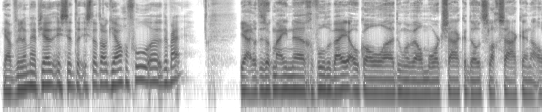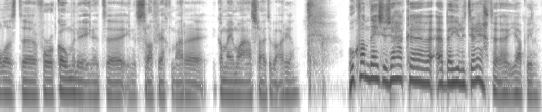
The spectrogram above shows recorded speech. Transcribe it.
Ja, Willem, heb jij, is, dat, is dat ook jouw gevoel eh, erbij? Ja, dat is ook mijn eh, gevoel erbij. Ook al eh, doen we wel moordzaken, doodslagzaken en al het eh, voorkomende in het, eh, in het strafrecht. Maar eh, ik kan me helemaal aansluiten bij Arjan. Hoe kwam deze zaak eh, eh, bij jullie terecht, eh, Jaap Willem?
